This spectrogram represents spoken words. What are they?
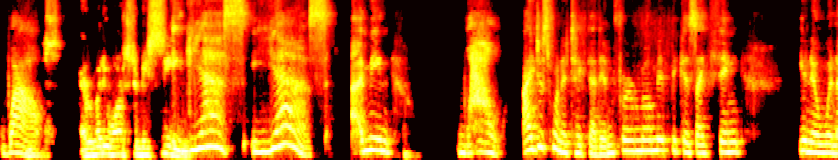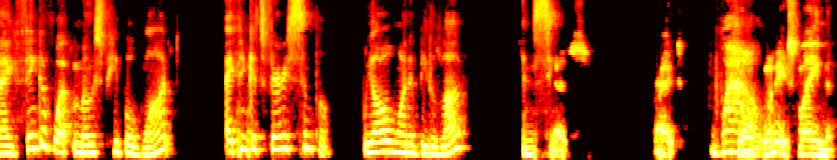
Wow. Everybody wants to be seen. Yes, yes. I mean, wow. I just want to take that in for a moment because I think, you know, when I think of what most people want, I think it's very simple. We all want to be loved and seen. Yes. Right. So Wow. let me explain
